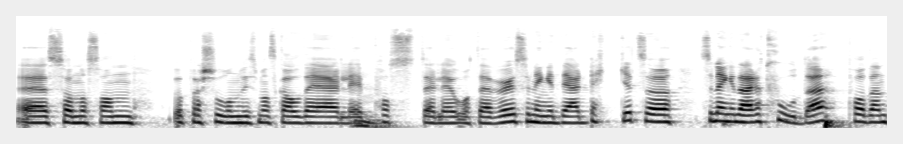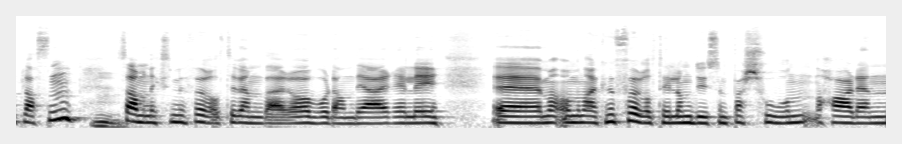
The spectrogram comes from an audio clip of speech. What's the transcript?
eh, sånn og sånn operasjon hvis man skal det, eller post eller whatever, så lenge det er dekket, så, så lenge det er et hode på den plassen, så har man ikke så mye forhold til hvem det er og hvordan de er, eller eh, man, man har ikke noe forhold til om du som person har den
